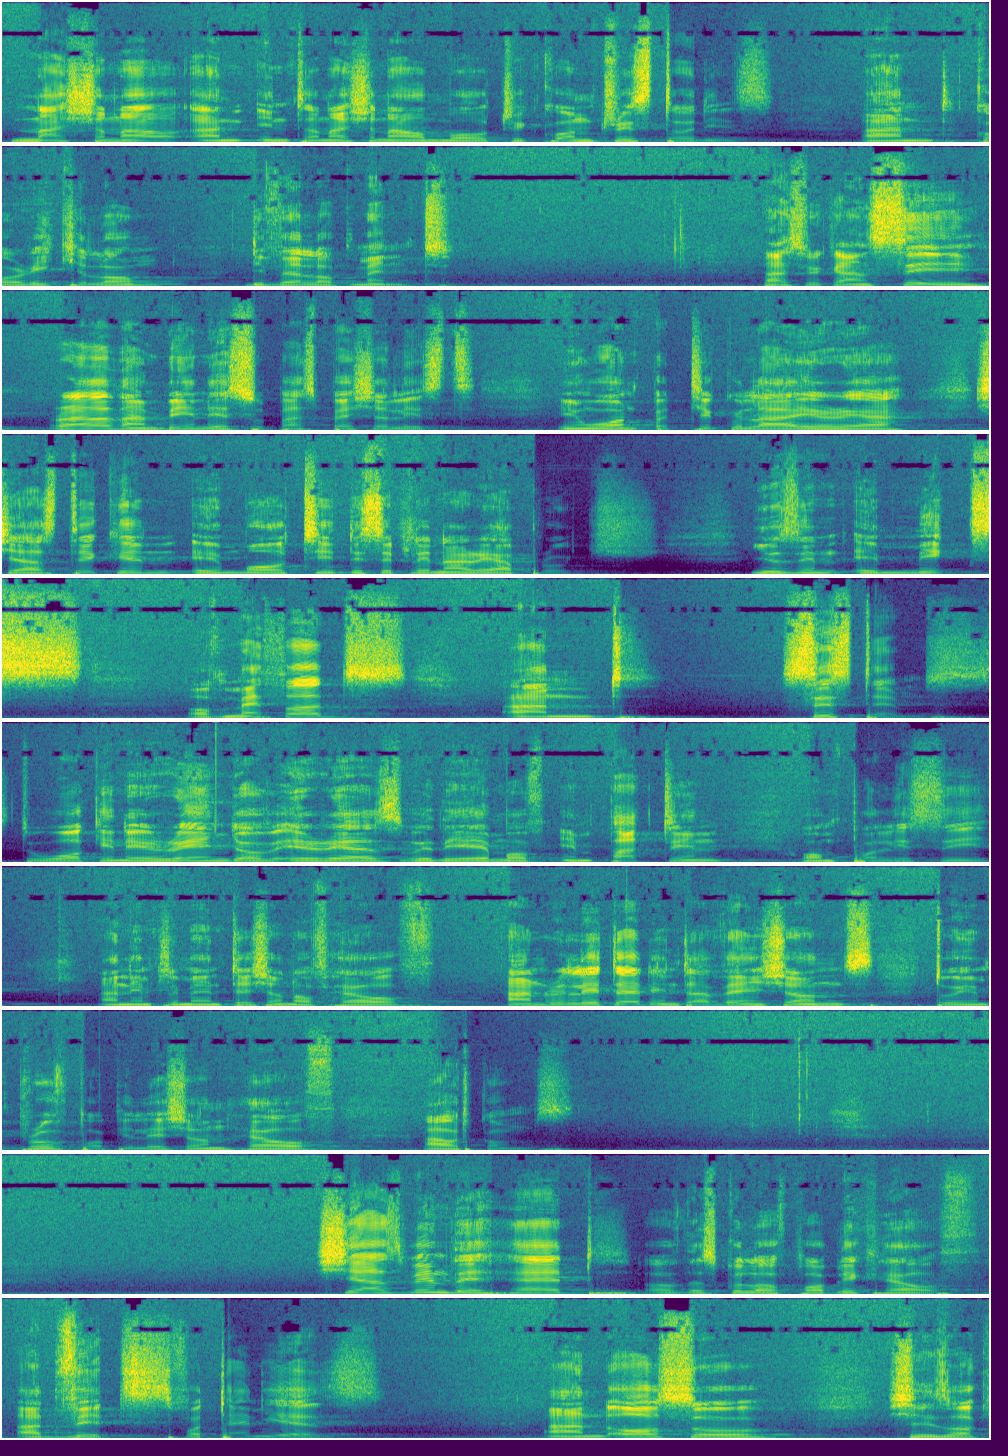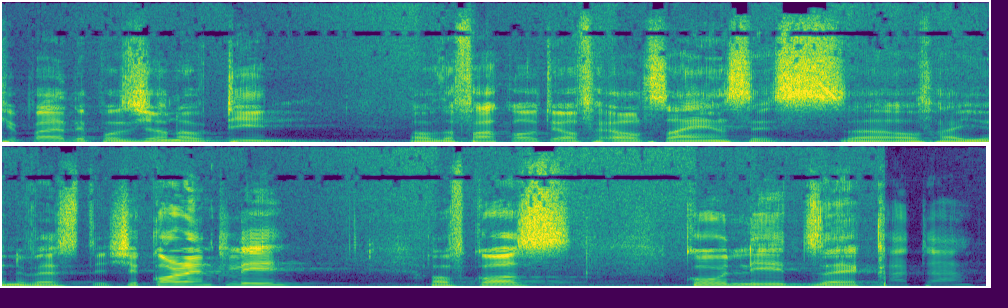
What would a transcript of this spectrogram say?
national and international multi-country studies, and curriculum development. As you can see, rather than being a super specialist in one particular area, she has taken a multidisciplinary approach using a mix of methods and systems to work in a range of areas with the aim of impacting on policy and implementation of health and related interventions to improve population health outcomes. She has been the head of the School of Public Health at WITS for 10 years. And also, she's occupied the position of Dean of the Faculty of Health Sciences uh, of her university. She currently, of course, co leads uh, CARTA,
